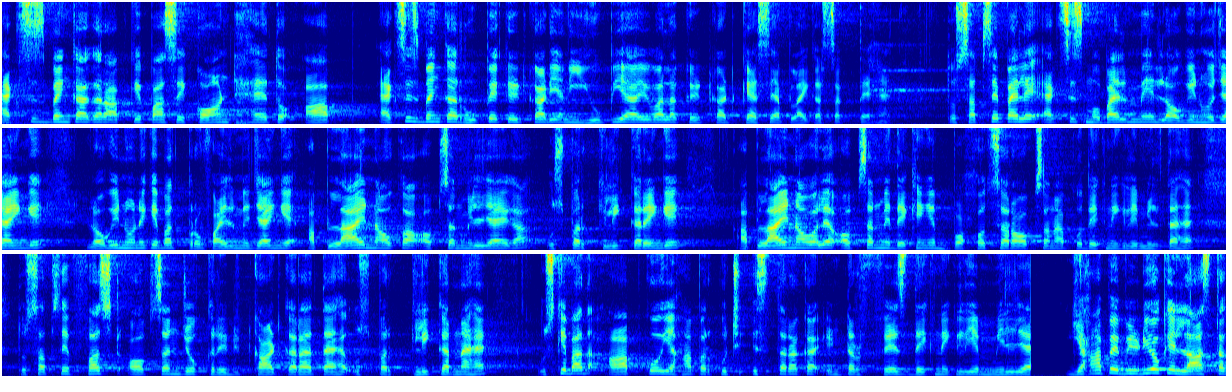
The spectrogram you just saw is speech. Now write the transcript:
एक्सिस बैंक का अगर आपके पास अकाउंट है तो आप एक्सिस बैंक का रुपे क्रेडिट कार्ड यानी यूपीआई वाला क्रेडिट कार्ड कैसे अप्लाई कर सकते हैं? तो सबसे पहले एक्सिस मोबाइल में लॉगिन हो जाएँगे। लॉगिन होने के बाद प्रोफ़ाइल में जाएँगे। अप्लाई नाउ का ऑप्शन मिल जाएगा। उस पर क्लिक करेंगे। अप्लाई नाउ वाले ऑप्शन में देखेंगे, बहुत सारा ऑप्शन आपको देखने के लिए मिलता है। तो सबसे फ़र्स्ट ऑप्शन जो क्रेडिट कार्ड का रहता है, उस पर क्लिक करना है। उसके बाद आपको यहाँ पर कुछ इस तरह का इंटरफेस देखने के लिए मिल जाए। यहाँ पे वीडियो के लास्ट तक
